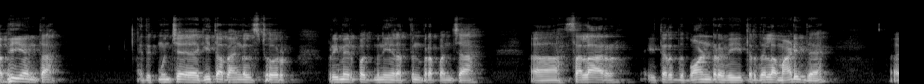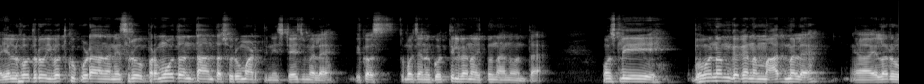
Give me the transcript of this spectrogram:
ಅಭಿ ಅಂತ. ಇದಕ್ಕೆ ಮುಂಚೆ Geetha bangle store premier Padmini, Rathna Prapancha. Salaar, ಈ ಥರದ್ದು ಬಾಂಡ್ ರವಿ ಈ ಥರದ್ದೆಲ್ಲ ಮಾಡಿದ್ದೆ. ಎಲ್ಲಿ ಹೋದರೂ ಇವತ್ತಿಗೂ ಕೂಡ ನನ್ನ ಹೆಸರು ಪ್ರಮೋದ್ ಅಂತ ಅಂತ ಶುರು ಮಾಡ್ತೀನಿ ಸ್ಟೇಜ್ ಮೇಲೆ ಬಿಕಾಸ್ ತುಂಬ ಜನ ಗೊತ್ತಿಲ್ವೇನೋ ಇತ್ತು ನಾನು ಅಂತ. ಮೋಸ್ಟ್ಲಿ ಭುವನಂ ಗಗನಂ ಆದಮೇಲೆ ಎಲ್ಲರೂ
